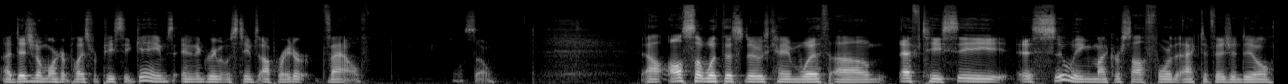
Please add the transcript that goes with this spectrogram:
a digital marketplace for PC games, in an agreement with Steam's operator Valve. So, Uh, also, with this news came with um, FTC is suing Microsoft for the Activision deal.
